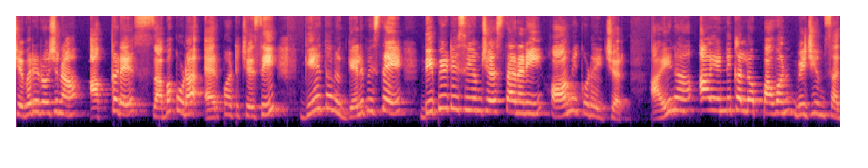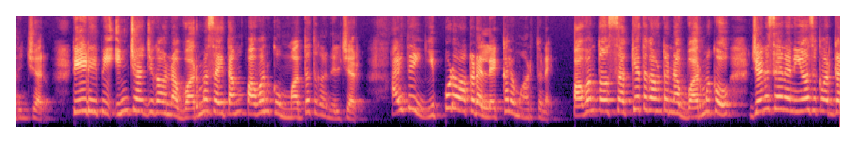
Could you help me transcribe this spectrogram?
చివరి రోజున అక్కడే సభ కూడా ఏర్పాటు చేసి గీతను గెలిపిస్తే డిప్యూటీ సీఎం చేస్తానని హామీ కూడా ఇచ్చారు. అయినా ఆ ఎన్నికల్లో పవన్ విజయం సాధించారు. టీడీపీ ఇన్ఛార్జిగా ఉన్న వర్మ సైతం పవన్కు మద్దతుగా నిలిచారు. అయితే ఇప్పుడు అక్కడ లెక్కలు మారుతున్నాయి. పవన్తో సఖ్యతగా ఉంటున్న వర్మకు జనసేన నియోజకవర్గ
